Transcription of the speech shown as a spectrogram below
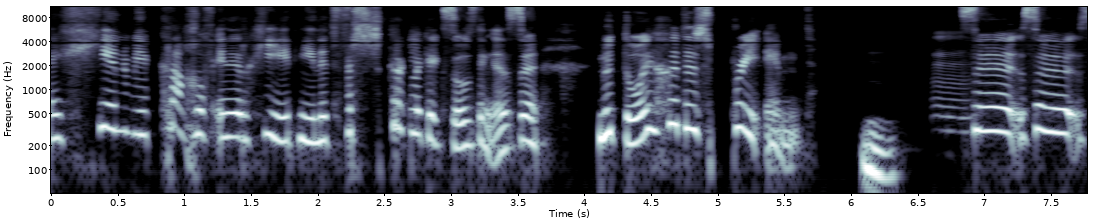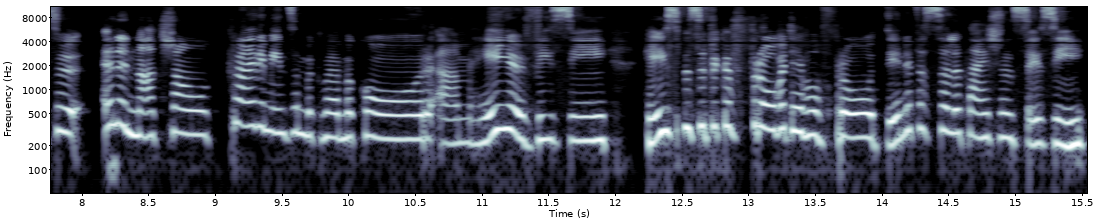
jy geen meer krag of energie het nie en dit verskriklik exhausting is. So moet daai goed is preempt. Hmm. So so so in a nutshell, kry die mense by mekaar, um hê jou visie, hê spesifieke vrae wat jy wil vra, doen 'n facilitation sessie.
